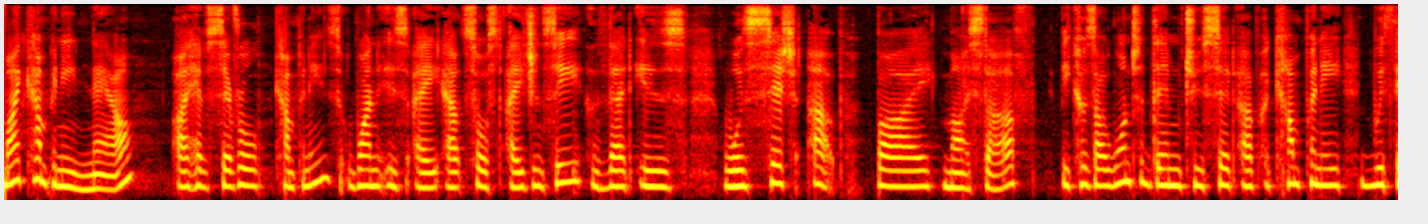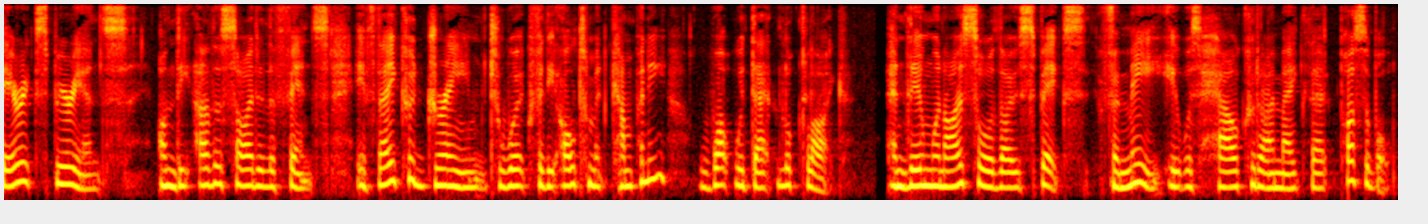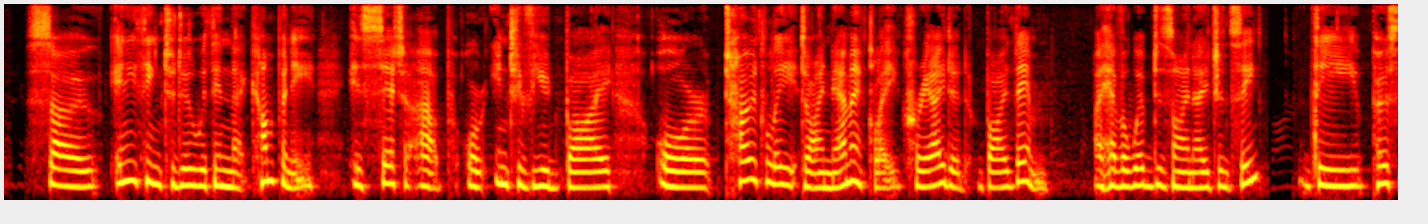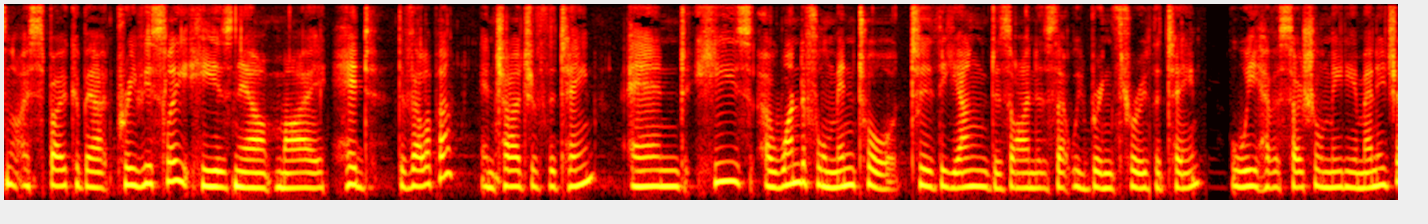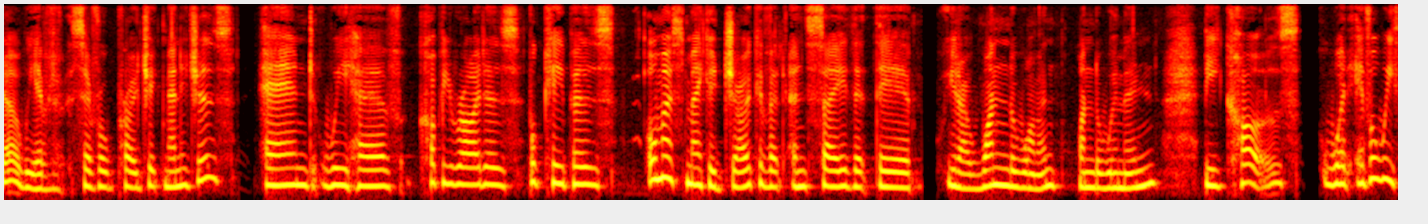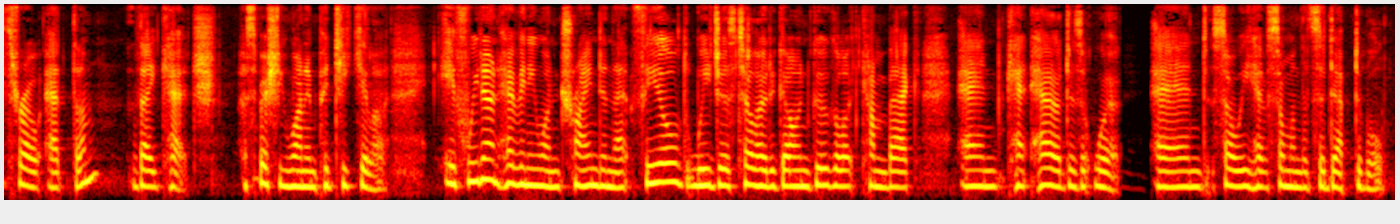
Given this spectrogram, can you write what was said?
My company now, I have several companies. One is a outsourced agency that is was set up by my staff because I wanted them to set up a company with their experience on the other side of the fence. If they could dream to work for the ultimate company, what would that look like? And then when I saw those specs, for me, it was how could I make that possible? So anything to do within that company is set up or interviewed by or totally dynamically created by them. I have a web design agency. The person I spoke about previously, he is now my head developer in charge of the team. And he's a wonderful mentor to the young designers that we bring through the team. We have a social media manager, we have several project managers, and we have copywriters, bookkeepers, almost make a joke of it and say that they're, you know, Wonder Woman, Wonder Women, because whatever we throw at them, they catch, especially one in particular. If we don't have anyone trained in that field, we just tell her to go and Google it, come back, and can, how does it work? And so we have someone that's adaptable.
